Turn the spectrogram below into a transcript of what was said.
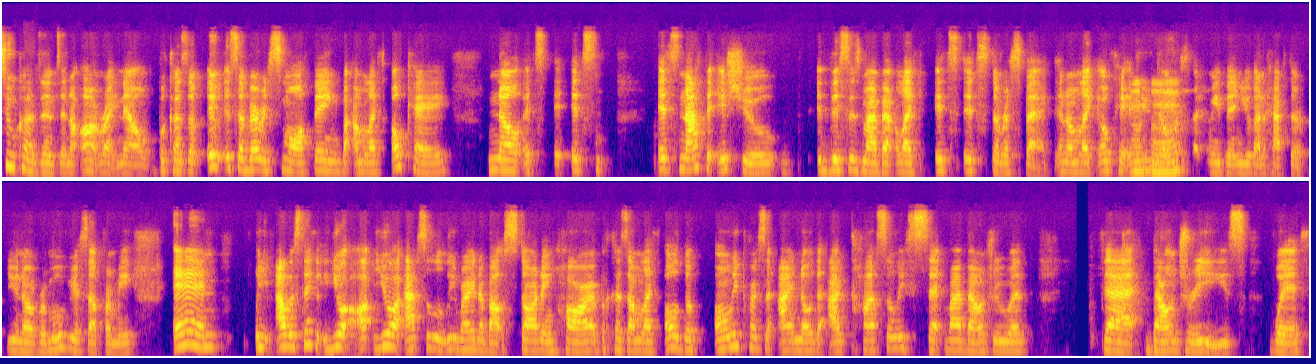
two cousins and an aunt right now because of it, it's a very small thing. But I'm like okay, no, it's it's it's not the issue this is my back like it's it's the respect and i'm like okay if mm-hmm. you don't mm-hmm. respect me then you're gonna have to you know remove yourself from me and i was thinking you're you're absolutely right about starting hard because i'm like oh the only person i know that i constantly set my boundary with that boundaries with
